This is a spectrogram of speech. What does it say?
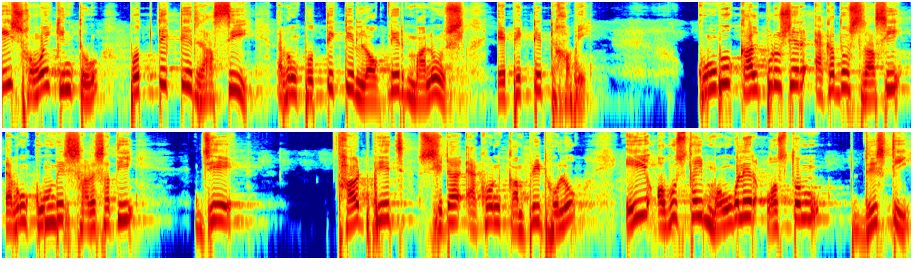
এই সময় কিন্তু প্রত্যেকটি রাশি এবং প্রত্যেকটি লগ্নের মানুষ এফেক্টেড হবে। কুম্ভ কালপুরুষের একাদশ রাশি এবং কুম্ভের সাড়ে সাতি যে থার্ড ফেজ সেটা এখন কমপ্লিট হলো। এই অবস্থায় মঙ্গলের অষ্টম দৃষ্টি,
